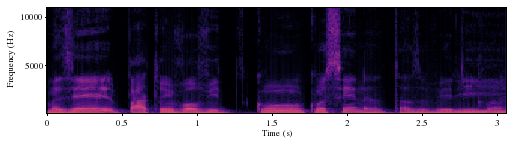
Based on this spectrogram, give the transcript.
mas é pá, estou envolvido com, com a cena, estás a ver? E Claro.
